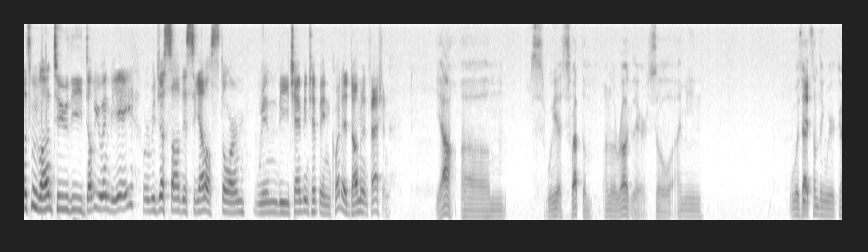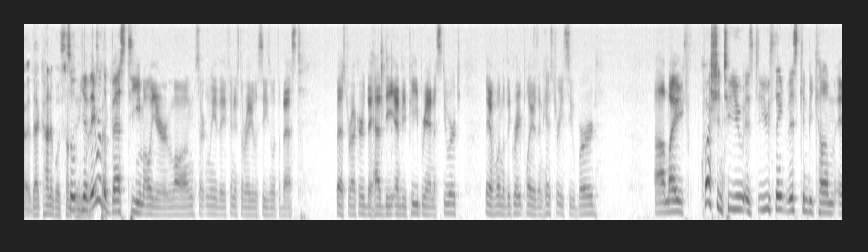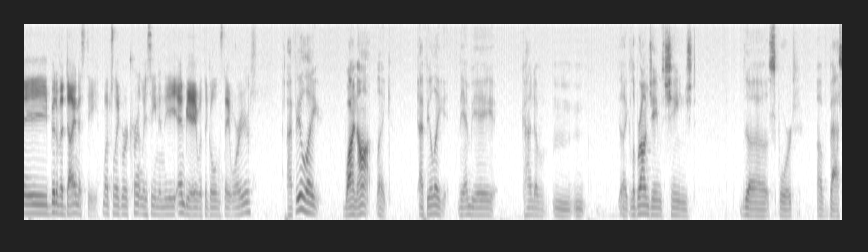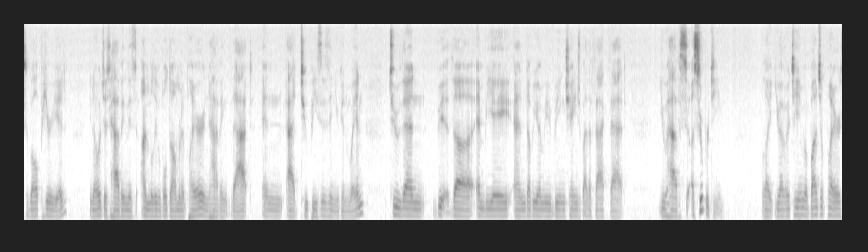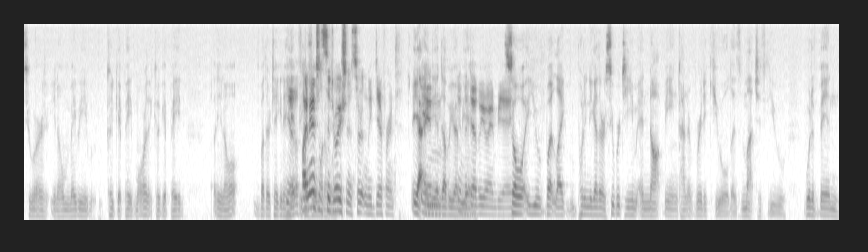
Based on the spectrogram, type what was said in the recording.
Let's move on to the WNBA, where we just saw the Seattle Storm win the championship in quite a dominant fashion. Yeah, um, we swept them under the rug there. So I mean, was that Yeah. something we were? That kind of was something. So yeah, we they were the best team all year long. Certainly, they finished the regular season with the best best record. They had the MVP Breanna Stewart. They have one of the great players in history, Sue Bird. Uh, my question to you is: Do you think this can become a bit of a dynasty, much like we're currently seeing in the NBA with the Golden State Warriors? I feel like why not? Like, I feel like the NBA kind of mm, mm, like LeBron James changed the sport of basketball. Period. You know, just having this unbelievable dominant player and having that and add two pieces and you can win. To then be the NBA and WNBA being changed by the fact that you have a super team. Like you have a team, a bunch of players who are, you know, maybe could get paid more. They could get paid, you know, but they're taking a hit. Yeah, the financial situation is certainly different Yeah, in, in, the WNBA. in the WNBA. So you, but like putting together a super team and not being kind of ridiculed as much as you would have been,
